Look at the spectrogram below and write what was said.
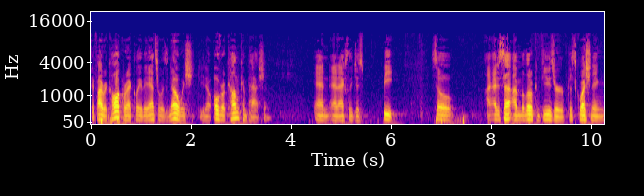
if I recall correctly, the answer was no. We should, you know, overcome compassion, and and actually just be. So, I, I just I'm a little confused or just questioning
